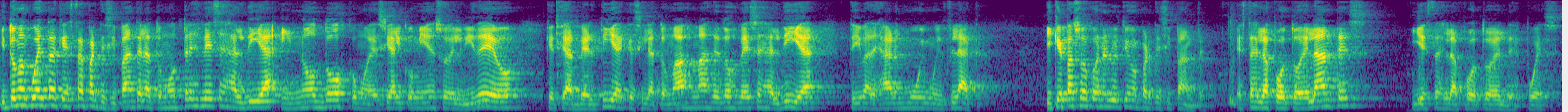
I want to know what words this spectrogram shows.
Y toma en cuenta que esta participante la tomó tres veces al día y no dos, como decía al comienzo del video, que te advertía que si la tomabas más de dos veces al día, te iba a dejar muy, muy flaca. ¿Y qué pasó con el último participante? Esta es la foto del antes y esta es la foto del después.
